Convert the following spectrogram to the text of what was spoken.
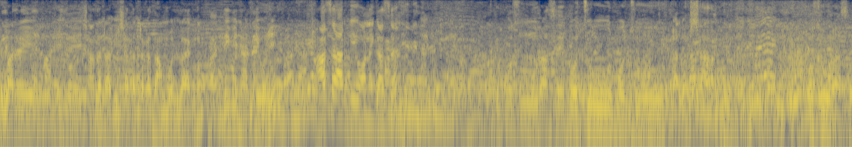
এবারে এই যে এই সাদাটা বিশ হাজার টাকা দাম বলল এখন। দিবি না কি ওরি আছে আর কি, অনেক আছে। প্রচুর আছে, প্রচুর প্রচুর কালেকশন। প্রচুর আছে।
